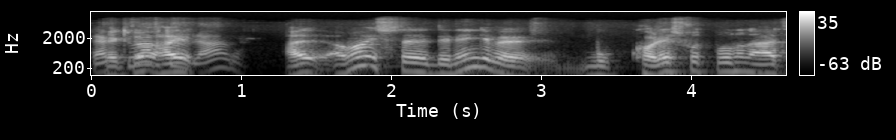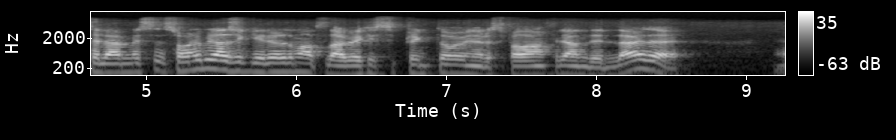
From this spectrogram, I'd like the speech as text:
Pac-12 Pac-12 da öyle abi. Hayır, ama işte dediğin gibi bu kolej futbolunun ertelenmesi sonra birazcık geri adım attılar. Belki Spring'de oynarız falan filan dediler de e,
